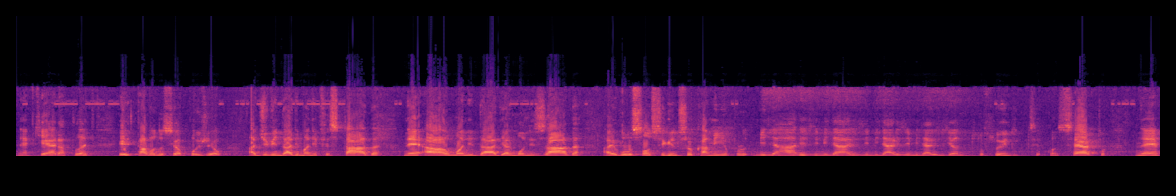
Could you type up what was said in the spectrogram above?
né, que era Atlântida, ele estava no seu apogeu. A divindade manifestada, né, a humanidade harmonizada, a evolução seguindo seu caminho por milhares e milhares e milhares e milhares de anos, tudo fluindo certo, né,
